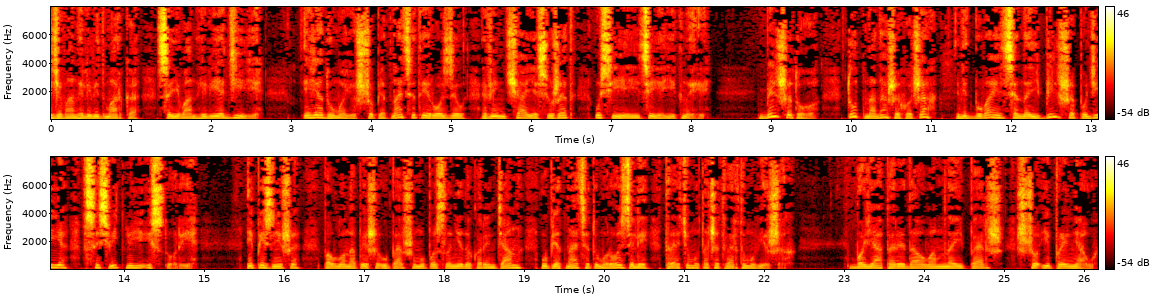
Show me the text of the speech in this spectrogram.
Євангеліє від Марка це Євангелія дії, і я думаю, що 15-й розділ вінчає сюжет усієї цієї книги. Більше того, тут на наших очах відбувається найбільша подія всесвітньої історії. І пізніше Павло напише у першому посланні до коринтян у 15 розділі, 3 та 4 віршах. Бо я передав вам найперш, що і прийняв,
